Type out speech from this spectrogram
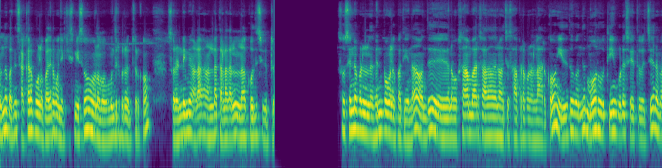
வந்து பார்த்திங்கன்னா சக்கரை பொங்கல் பார்த்தீங்கன்னா கொஞ்சம் கிஸ்மிஸும் நம்ம முந்திரி பருவம் வச்சுருக்கோம். ஸோ ரெண்டுமே அழகாக நல்லா தலை தலை நல்லா கொதிச்சுக்கிட்டு ஸோ சின்ன பிள்ளைல வெண்பொங்கலுக்கு பார்த்தீங்கன்னா வந்து நமக்கு சாம்பார் சாதம் இதெல்லாம் வச்சு சாப்பிட்றப்ப நல்லாயிருக்கும். இது வந்து மோர் ஊற்றியும் கூட சேர்த்து வச்சு நம்ம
